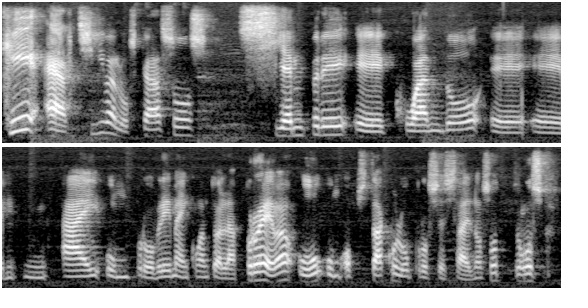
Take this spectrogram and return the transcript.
que archiva los casos siempre eh, cuando eh, hay un problema en cuanto a la prueba o un obstáculo procesal. Nosotros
